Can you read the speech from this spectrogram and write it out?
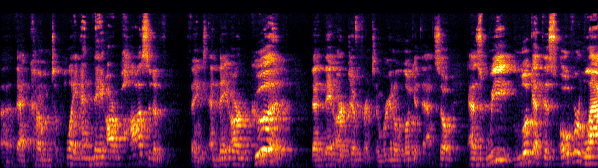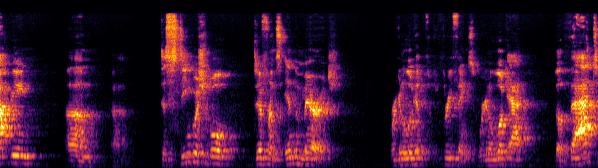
uh, that come to play, and they are positive things, and they are good that they are different, and we're going to look at that. So, as we look at this overlapping, um, uh, distinguishable difference in the marriage, we're going to look at three things. We're going to look at the that,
